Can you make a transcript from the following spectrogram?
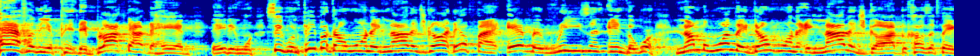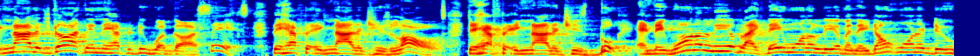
half of the opinion. They blocked out the half they didn't want. See, when people don't want to acknowledge God, they'll find every reason in the world. Number one, they don't want to acknowledge God because if they acknowledge God, then they have to do what God says. They have to acknowledge His laws. They have to acknowledge His book. And they want to live like they want to live and they don't want to do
